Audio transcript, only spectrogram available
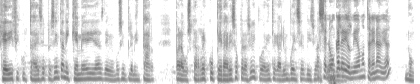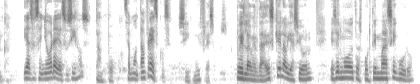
qué dificultades se presentan y qué medidas debemos implementar para buscar recuperar esa operación y poder entregarle un buen servicio a ¿Usted nunca le dio miedo montar en avión? Nunca. ¿Y a su señora y a sus hijos? Tampoco. ¿Se montan frescos? Sí, muy frescos. Pues la verdad es que la aviación es el modo de transporte más seguro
